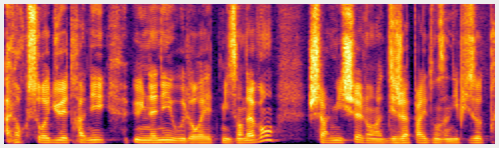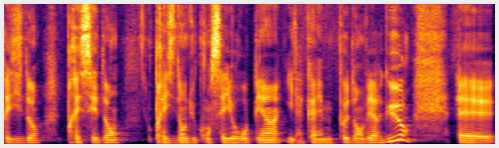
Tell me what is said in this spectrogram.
alors que ça aurait dû être année, une année où il aurait été mis en avant. Charles Michel, on a déjà parlé dans un épisode précédent, président du Conseil européen, il a quand même peu d'envergure. Euh,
